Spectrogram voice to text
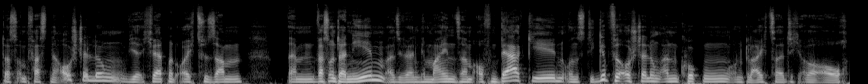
Das umfasst eine Ausstellung. Wir, ich werde mit euch zusammen ähm, was unternehmen. Also wir werden gemeinsam auf den Berg gehen, uns die Gipfelausstellung angucken und gleichzeitig aber auch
